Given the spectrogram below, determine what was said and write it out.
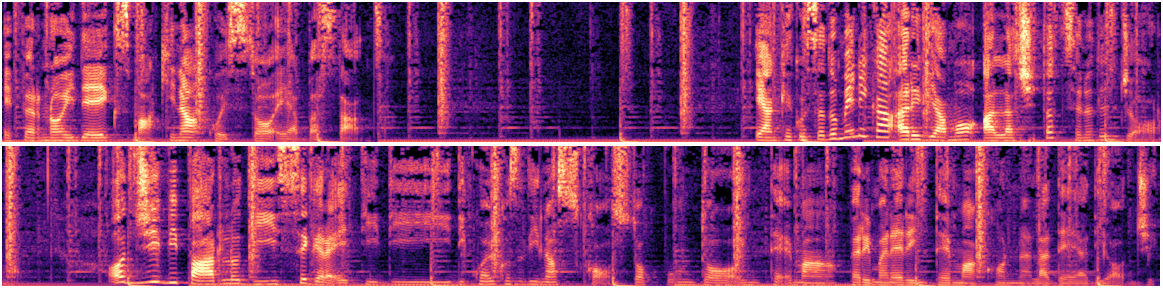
e per noi de ex machina questo è abbastanza. E anche questa domenica arriviamo alla citazione del giorno. Oggi vi parlo di segreti, di, di, qualcosa di nascosto, appunto in tema, per rimanere in tema con la dea di oggi.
